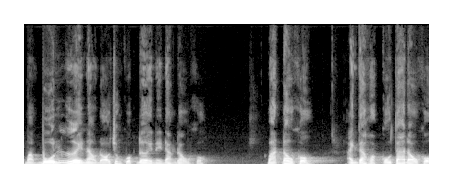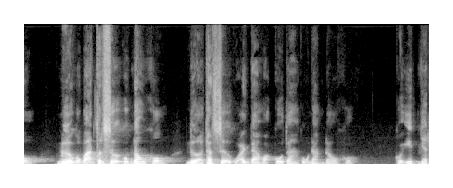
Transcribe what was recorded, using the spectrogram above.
mà bốn người nào đó trong cuộc đời này đang đau khổ. Bạn đau khổ, anh ta hoặc cô ta đau khổ, nửa của bạn thật sự cũng đau khổ, nửa thật sự của anh ta hoặc cô ta cũng đang đau khổ. Có ít nhất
